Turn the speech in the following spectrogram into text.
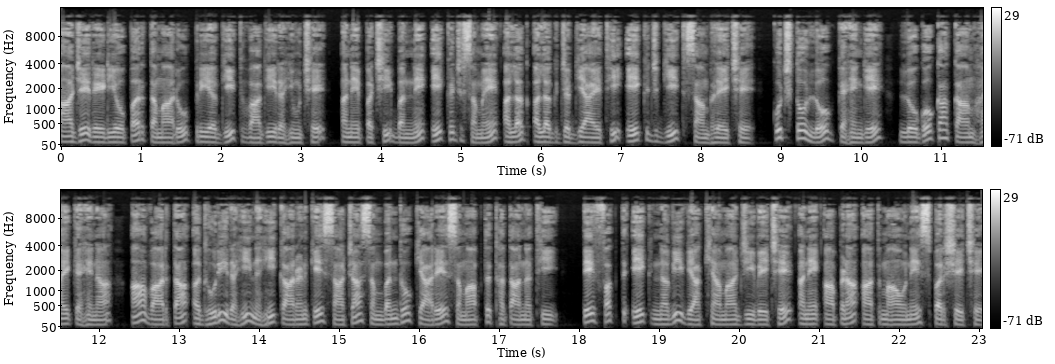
આજે રેડિયો પર તમારું પ્રિય ગીત વાગી રહ્યું છે અને પછી બંને એક જ સમયે અલગ અલગ જગ્યાએથી એક જ ગીત સાંભળે છે. કુછ તો લોગ કહેંગે, લોગો કા કામ હૈ કહેના, આ વાર્તા અધૂરી રહી નહીં કારણ કે સાચા સંબંધો ક્યારેય સમાપ્ત થતા નથી. તે ફક્ત એક નવી વ્યાખ્યામાં જીવે છે અને આપણા આત્માઓને સ્પર્શે છે.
